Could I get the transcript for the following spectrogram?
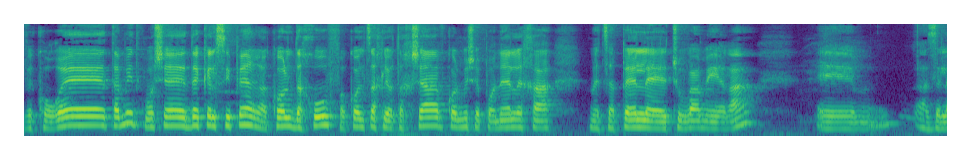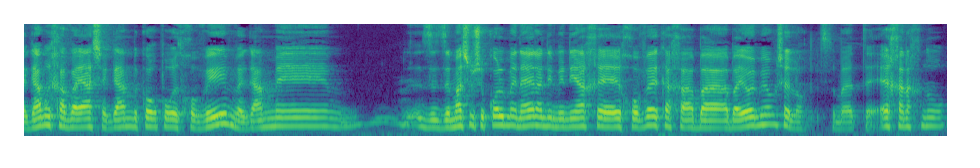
וקורה תמיד כמו שדקל סיפר הכל דחוף הכל צריך להיות עכשיו כל מי שפונה אליך מצפה לתשובה מהירה. אה, אז זה לגמרי חוויה שגם בקורפורט חווים וגם אה, זה, זה משהו שכל מנהל אני מניח אה, חווה ככה ב, ביום יום שלו זאת אומרת איך אנחנו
